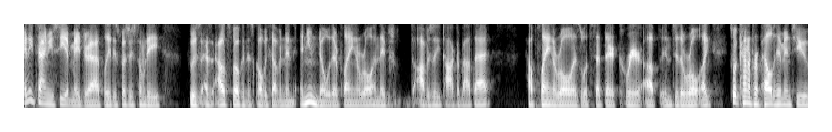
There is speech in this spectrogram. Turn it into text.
anytime you see a major athlete, especially somebody who is as outspoken as Colby Covington, and you know they're playing a role, and they've obviously talked about that, how playing a role is what set their career up into the role. Like it's what kind of propelled him into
